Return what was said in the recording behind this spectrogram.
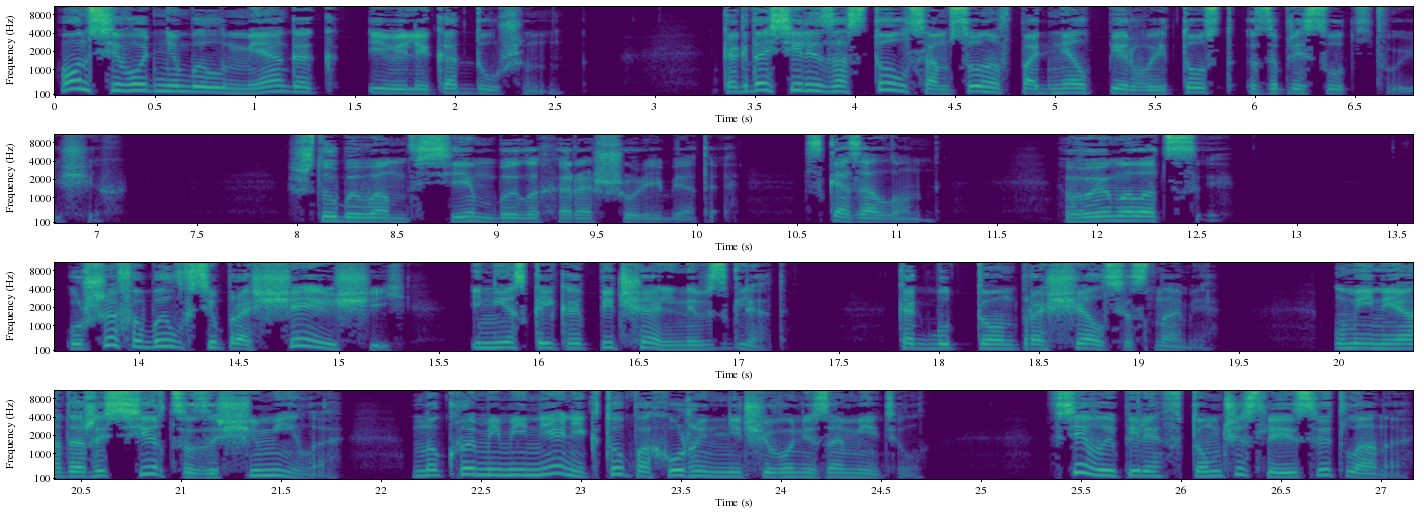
Он сегодня был мягок и великодушен. Когда сели за стол, Самсонов поднял первый тост за присутствующих. «Чтобы вам всем было хорошо, ребята», — сказал он. «Вы молодцы». У шефа был всепрощающий и несколько печальный взгляд, как будто он прощался с нами. У меня даже сердце защемило, но кроме меня никто, похоже, ничего не заметил. Все выпили, в том числе и Светлана.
